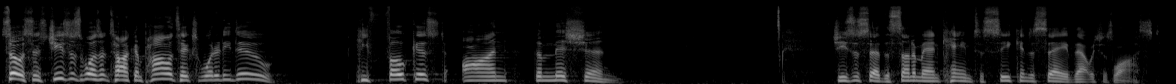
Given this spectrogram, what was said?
So, since Jesus wasn't talking politics, what did he do? He focused on the mission. Jesus said, The Son of Man came to seek and to save that which is lost.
